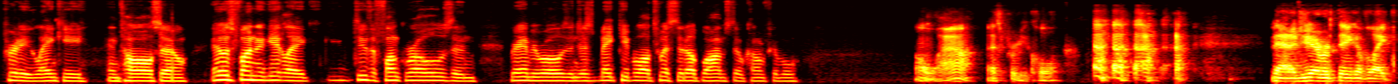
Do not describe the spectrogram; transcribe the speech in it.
pretty lanky and tall, so it was fun to get like do the funk rolls and Granby rolls and just make people all twisted up while I'm still comfortable. Oh wow, that's pretty cool. now, did you ever think of like?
